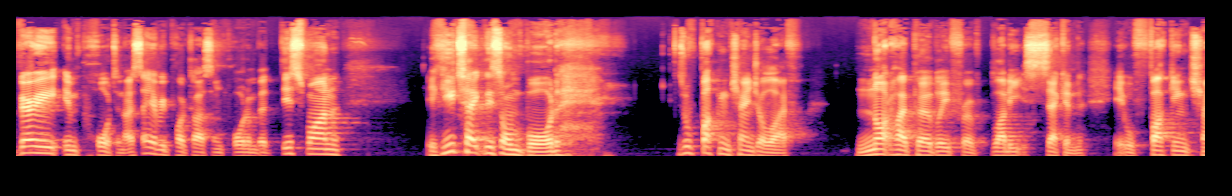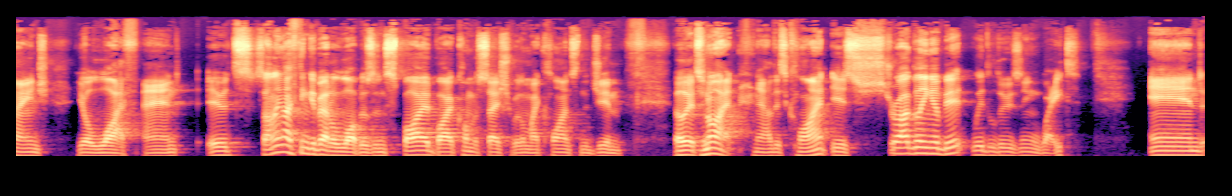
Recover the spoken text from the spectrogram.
Very important. I say every podcast is important, but this one, if you take this on board, this will fucking change your life. Not hyperbole for a bloody second. It will fucking change your life. And it's something I think about a lot. It was inspired by a conversation with one of my clients in the gym earlier tonight. Now, this client is struggling a bit with losing weight. And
